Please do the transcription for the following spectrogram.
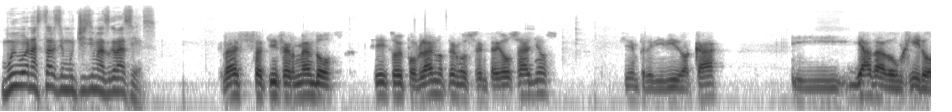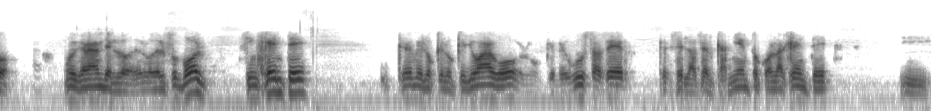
Muy buenas tardes y muchísimas gracias. Gracias a ti, Fernando. Sí, soy poblano, tengo 62 años, siempre he vivido acá y ya ha dado un giro muy grande lo, lo del fútbol. Sin gente, créeme lo que lo que yo hago, lo que me gusta hacer, que es el acercamiento con la gente y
